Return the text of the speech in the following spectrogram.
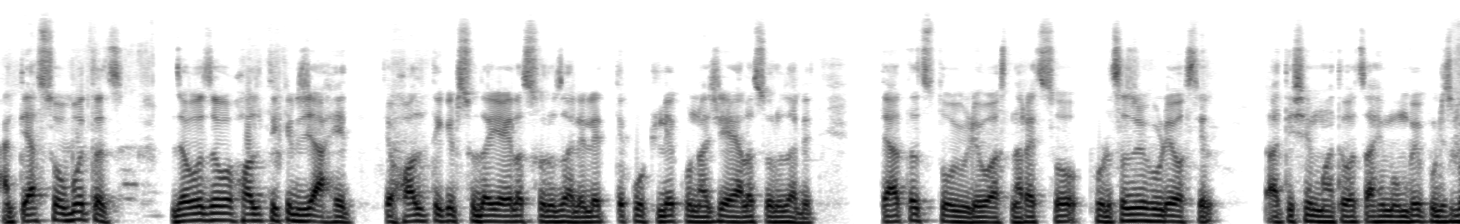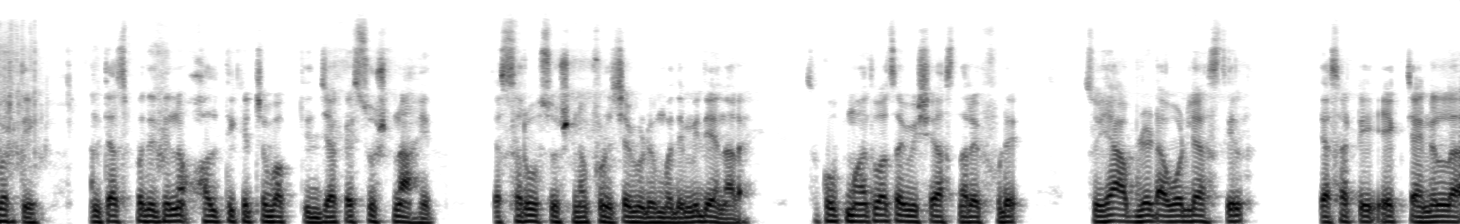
आणि त्यासोबतच जवळजवळ हॉल तिकीट जे आहेत ते हॉल तिकीट सुद्धा यायला सुरू झालेले आहेत. ते कुठले कुणाचे यायला सुरू झालेत त्यातच तो व्हिडिओ असणार आहे. सो पुढचा जो व्हिडिओ असेल अतिशय महत्त्वाचा आहे. मुंबई पोलीस भरती. आणि त्याच पद्धतीनं हॉल तिकीटच्या बाबतीत ज्या काही सूचना आहेत त्या सर्व सूचना पुढच्या व्हिडिओमध्ये मी देणार आहे. सो खूप महत्त्वाचा विषय असणार आहे पुढे. सो ह्या अपडेट आवडल्या असतील त्यासाठी एक चॅनलला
